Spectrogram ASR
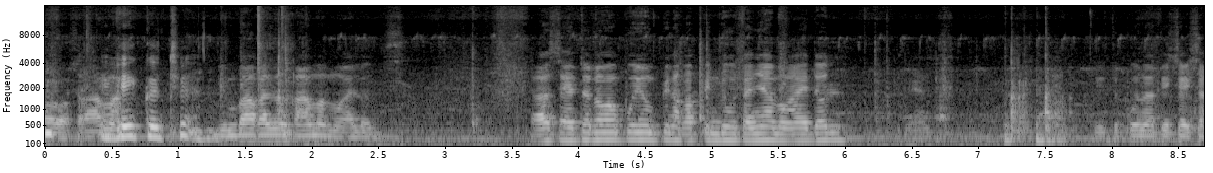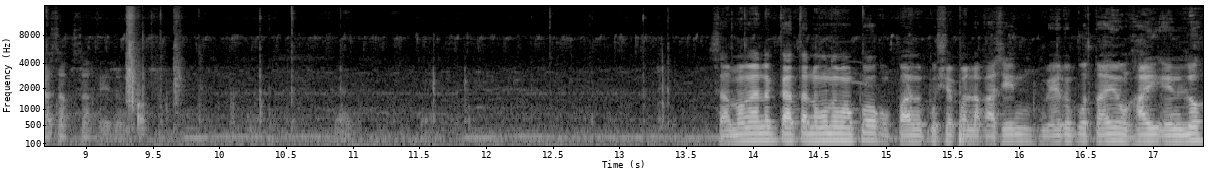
Oo, sa ama. Hindi dyan. Yung bakal ng kama mga lods. Tapos ito naman po yung pinakapindutan niya mga idol. Ayan. Dito po natin siya isasaksak. Ayan. Sa mga nagtatanong naman po kung paano po siya palakasin, meron po tayong high and low.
